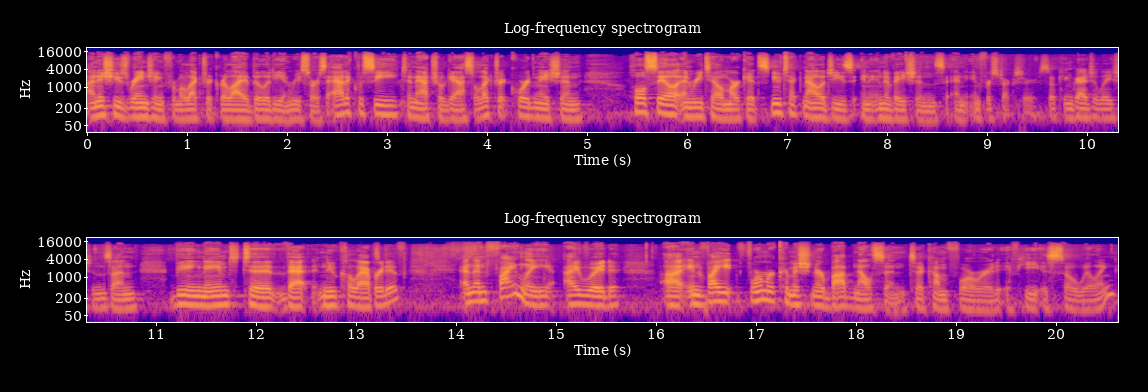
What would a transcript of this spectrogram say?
on issues ranging from electric reliability and resource adequacy to natural gas electric coordination, wholesale and retail markets, new technologies and innovations and infrastructure. So congratulations on being named to that new collaborative. And then finally, I would uh, invite former Commissioner Bob Nelson to come forward if he is so willing.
